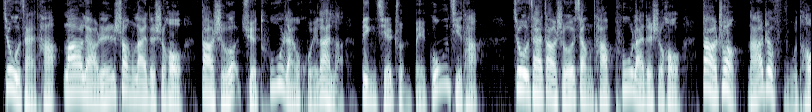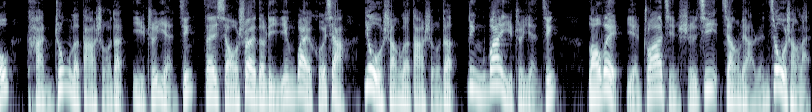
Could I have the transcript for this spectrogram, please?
就在他拉俩人上来的时候，大蛇却突然回来了，并且准备攻击他。就在大蛇向他扑来的时候，大壮拿着斧头砍中了大蛇的一只眼睛，在小帅的里应外合下，又伤了大蛇的另外一只眼睛。老魏也抓紧时机将俩人救上来。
